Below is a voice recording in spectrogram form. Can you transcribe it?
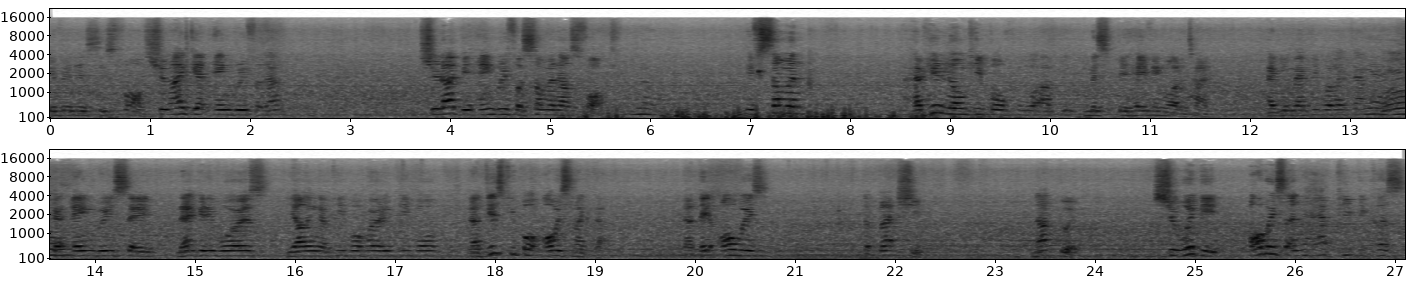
if it is his fault, should I get angry for that? Should I be angry for someone else's fault? No. If someone, have you known people who are misbehaving all the time? Have you met people like that? Yeah. Get angry, say negative words, yelling at people, hurting people. Now these people are always like that. Now they always the black sheep, not good. Should we be always unhappy because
